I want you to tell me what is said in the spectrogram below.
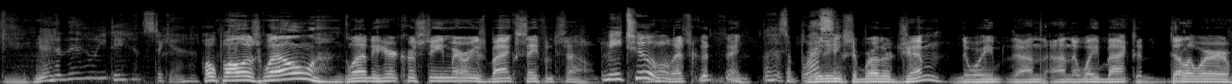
Mm-hmm. And then we danced again. Hope all is well. Glad to hear Christine Mary is back safe and sound. Me too. Oh, that's a good thing. That's a blessing. Greetings to Brother Jim the way, on, on the way back to Delaware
